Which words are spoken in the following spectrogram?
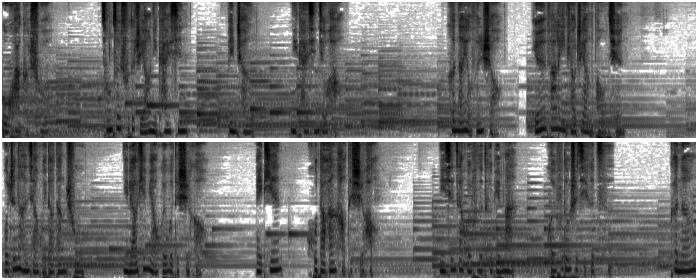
无话可说；从最初的只要你开心，变成你开心就好。和男友分手，圆圆发了一条这样的朋友圈：“我真的很想回到当初，你聊天秒回我的时候，每天互道安好的时候。”你现在回复的特别慢，回复都是几个字，可能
